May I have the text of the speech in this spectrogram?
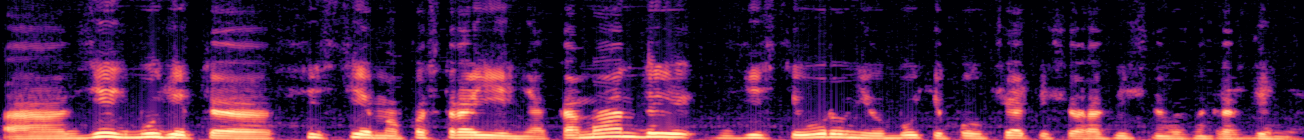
А, здесь будет э, система построения команды. С 10 уровней вы будете получать еще различные вознаграждения.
